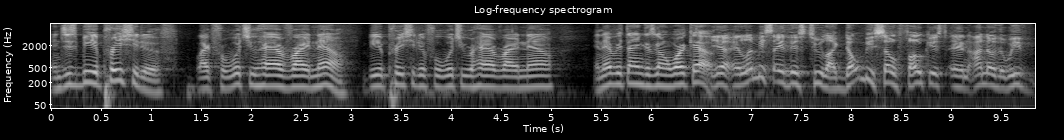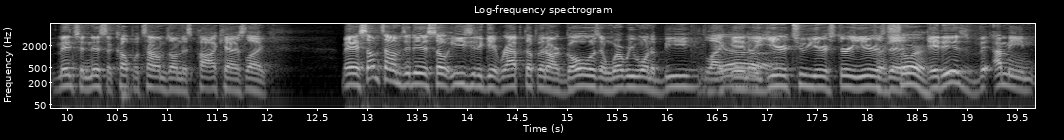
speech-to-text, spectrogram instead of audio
and just be appreciative, like for what you have right now. Be appreciative for what you have right now, and everything is gonna work out. Yeah, and let me say this too: like, don't be so focused. And I know that we've mentioned this a couple times on this podcast. Like, man, sometimes it is so easy to get wrapped up in our goals and where we want to be, like in a year, two years, three years. For that sure. it is. I mean,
